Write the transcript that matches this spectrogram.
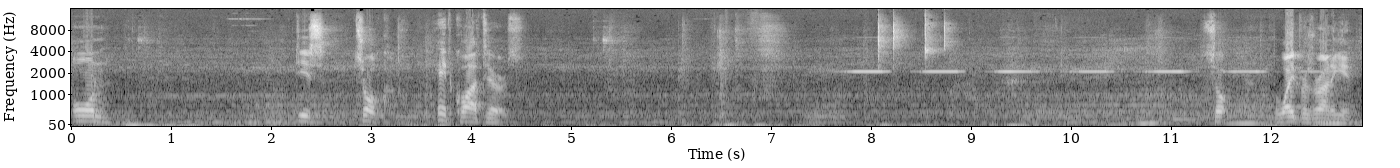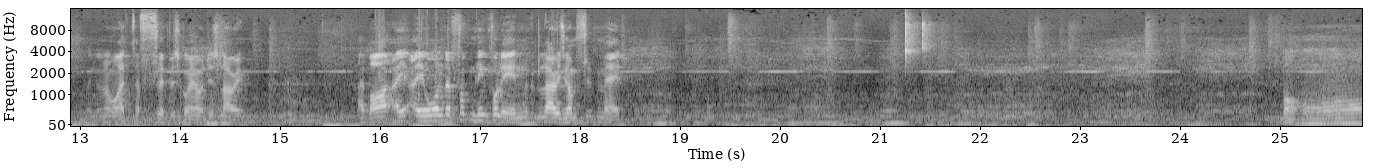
own this truck headquarters. So, the wipers are on again. I don't know what the flip is going on with this lorry. I bought, I, I owned the fucking thing fully in, the lorry's gone flipping mad. Boom.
